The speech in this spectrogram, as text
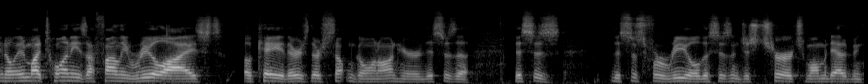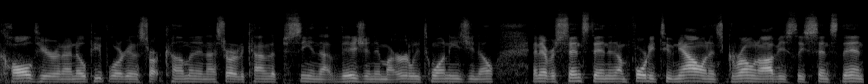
you know, in my 20s, I finally realized, okay, there's, there's something going on here. This is, a, this, is, this is for real. This isn't just church. Mom and dad have been called here, and I know people are going to start coming. And I started kind of seeing that vision in my early 20s, you know. And ever since then, and I'm 42 now, and it's grown obviously since then,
